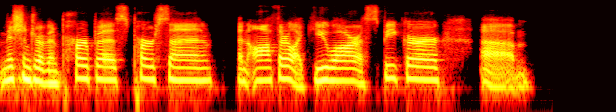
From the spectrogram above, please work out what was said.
mission driven purpose person, an author like you are, a speaker, um,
